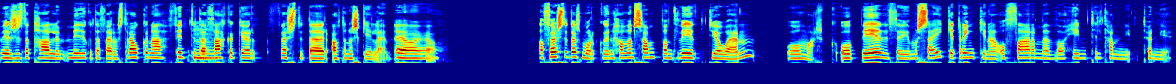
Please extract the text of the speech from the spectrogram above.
við erum sérst að tala um miðugudag færan strákana, fymtudag Mhm. mm. þakkagjörð, föstudagur áttan að skila þeim. Já, já. Á föstudags morgun hafði hann samband við Joanne og Mark og beði þau um að sækja drengina og fara með þá heim til Tönju.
